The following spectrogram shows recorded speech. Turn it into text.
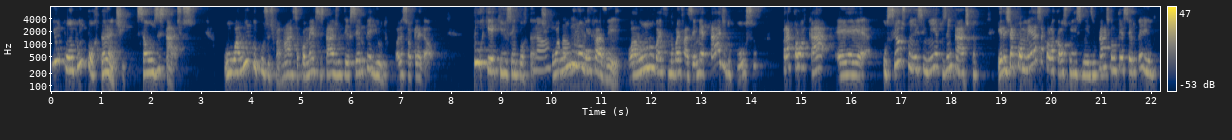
E um ponto importante são os estágios. O aluno do curso de farmácia começa estágio no terceiro período. Olha só que legal. Por que, que isso é importante? O aluno não vai fazer, o aluno não vai, não vai fazer metade do curso para colocar é, os seus conhecimentos em prática. Ele já começa a colocar os conhecimentos em prática no terceiro período.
